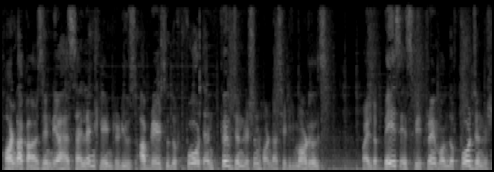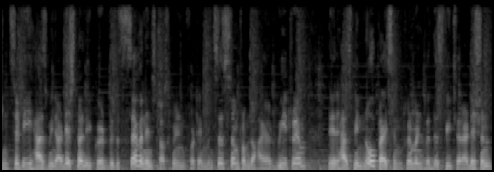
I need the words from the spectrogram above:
Honda Cars India has silently introduced updates to the 4th and 5th generation Honda City models. While the base SV trim on the 4th generation City has been additionally equipped with a 7-inch touchscreen infotainment system from the higher V trim, there has been no price increment with this feature addition.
